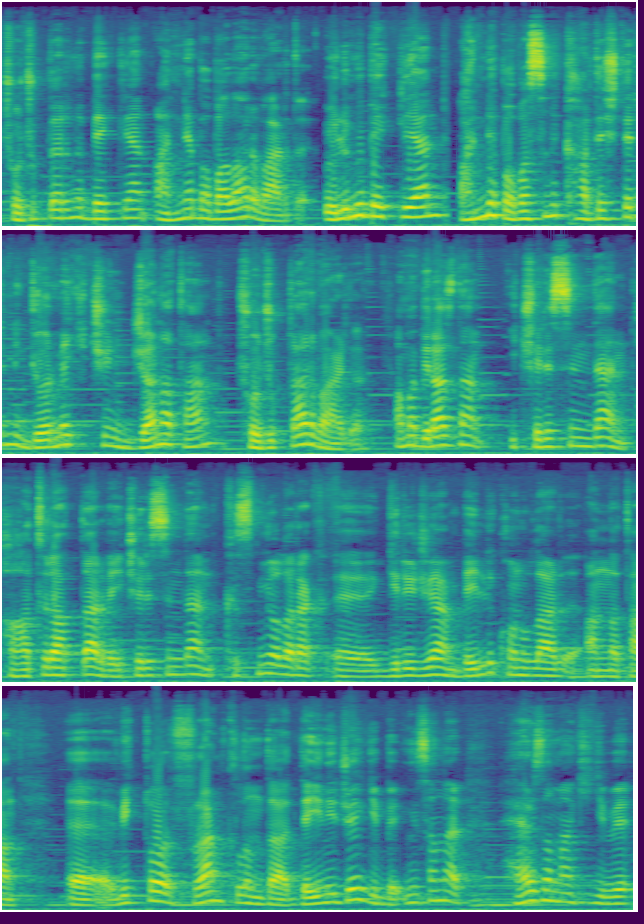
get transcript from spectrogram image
çocuklarını bekleyen anne babalar vardı. Ölümü bekleyen, anne babasını, kardeşlerini görmek için can atan çocuklar vardı. Ama birazdan içerisinden hatıratlar ve içerisinden kısmi olarak e, gireceğim belli konular anlatan Viktor Frankl'ın da değineceği gibi insanlar her zamanki gibi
